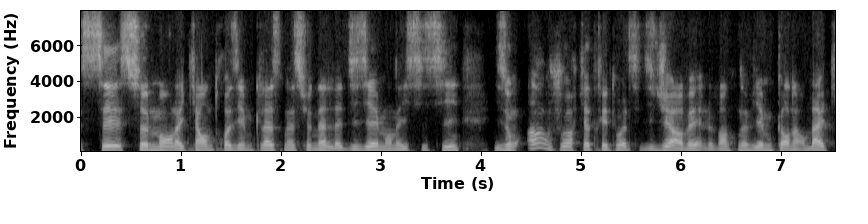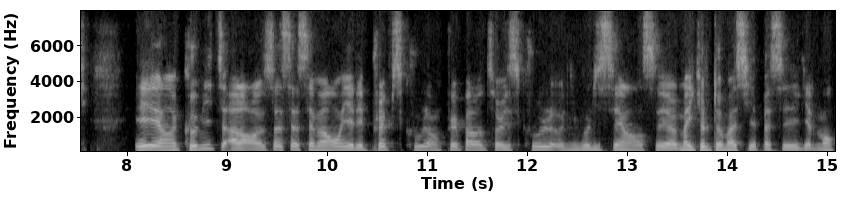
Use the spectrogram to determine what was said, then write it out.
c'est seulement la 43e classe nationale, la 10e en ACC. Ils ont un joueur 4 étoiles, c'est DJ Harvey, le 29e cornerback. Et un commit, alors ça c'est assez marrant, il y a les prep school, hein, preparatory school au niveau lycéen, c'est euh, Michael Thomas y est passé également.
